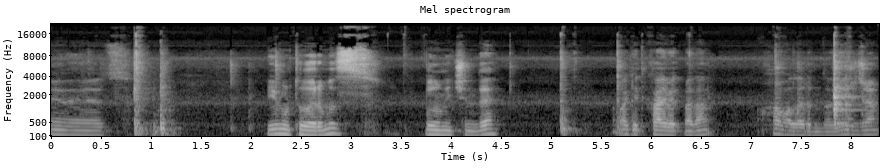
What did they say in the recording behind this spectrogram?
Evet. Yumurtalarımız bunun içinde. Vakit kaybetmeden havalarını da vereceğim.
